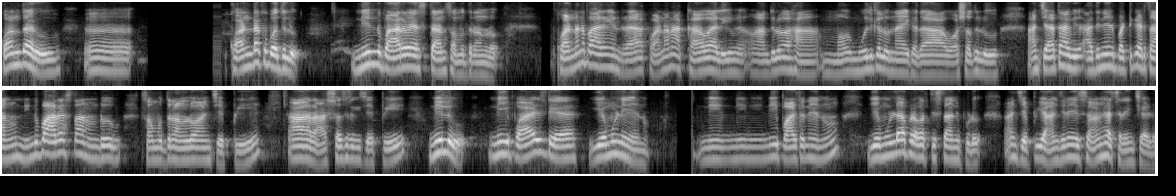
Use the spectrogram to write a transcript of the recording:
కొందరు కొండకు బదులు నిన్ను పారవేస్తాను సముద్రంలో. కొండను పారేయండిరా కొండ నాకు కావాలి అందులో హ- మూలికలు ఉన్నాయి కదా ఔషధులు. అని చేత అవి అది నేను పట్టుకెడతాను నిన్ను పారేస్తాను సముద్రంలో అని చెప్పి ఆ రాక్షసుడికి చెప్పి నిలు నీ పాలిటే యముని నేను. నీ నీ నీ- నీ పాట నేను యముళ్ళా ప్రవర్తిస్తాను ఇప్పుడు అని చెప్పి ఆంజనేయ స్వామి హెచ్చరించాడు.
